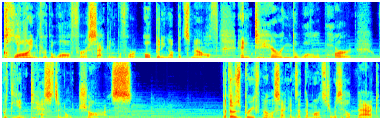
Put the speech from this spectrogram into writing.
clawing through the wall for a second before opening up its mouth and tearing the wall apart with the intestinal jaws. But those brief milliseconds that the monster was held back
